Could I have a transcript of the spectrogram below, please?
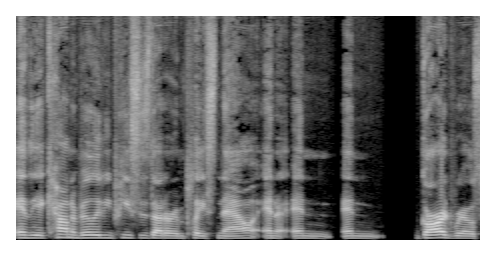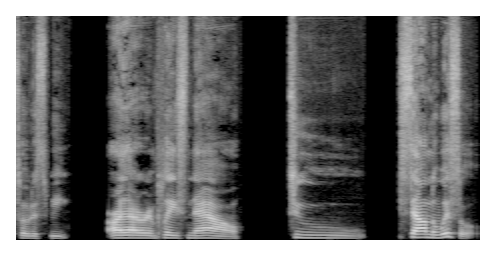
and the accountability pieces that are in place now and and and guardrails so to speak are that are in place now to sound the whistle.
